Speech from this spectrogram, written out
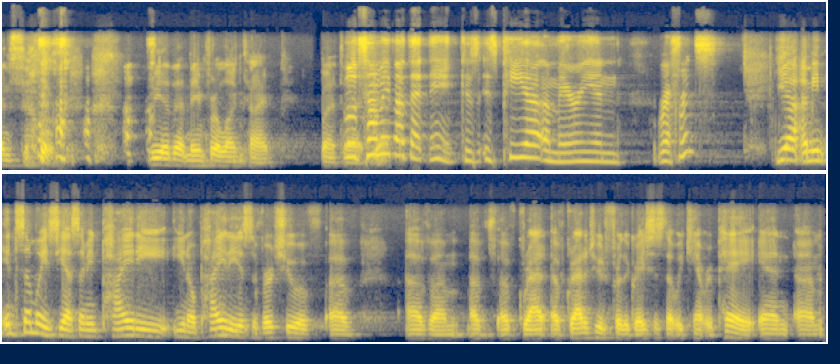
and so we had that name for a long time. But well, uh, tell yeah. me about that name because is Pia a Marian reference? Yeah, I mean, in some ways, yes. I mean, piety. You know, piety is the virtue of of of um, of of, grat- of gratitude for the graces that we can't repay, and um,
